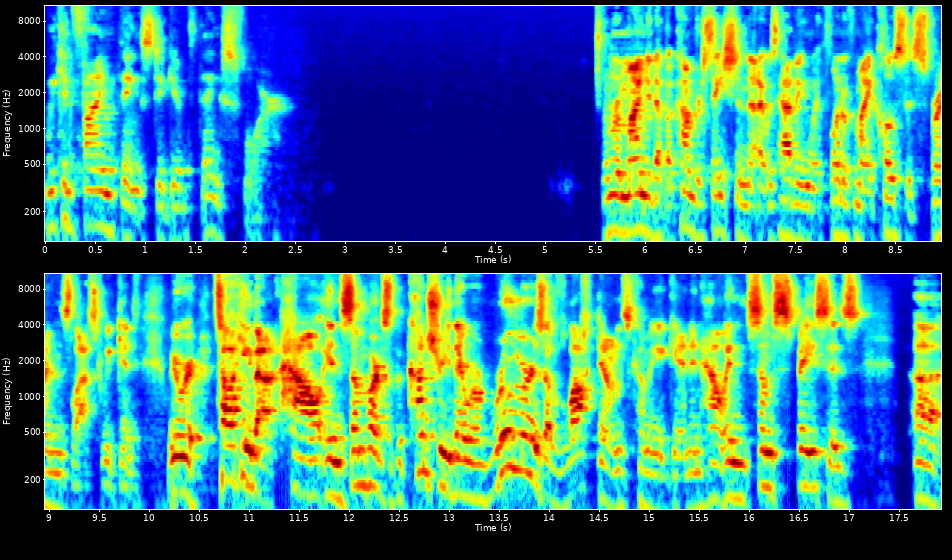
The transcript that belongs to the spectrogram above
we can find things to give thanks for. I'm reminded of a conversation that I was having with one of my closest friends last weekend. We were talking about how in some parts of the country there were rumors of lockdowns coming again, and how in some spaces uh,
